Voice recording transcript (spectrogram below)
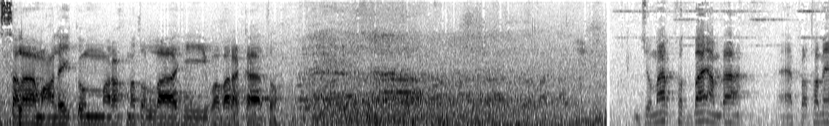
আসসালামু আলাইকুম রহমতুল্লাহি ওবরাকাত জুমার খোদ্বায় আমরা প্রথমে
